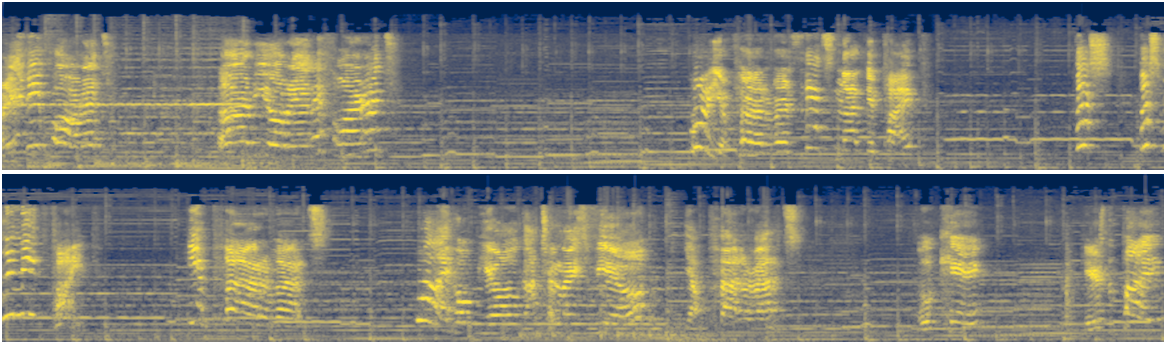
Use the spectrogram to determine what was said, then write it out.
Ready for it? Are you ready for it? Oh, you perverts, that's not the pipe. That's, that's my meat pipe. You perverts. Well, I hope you all got a nice view, you perverts. Okay, here's the pipe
